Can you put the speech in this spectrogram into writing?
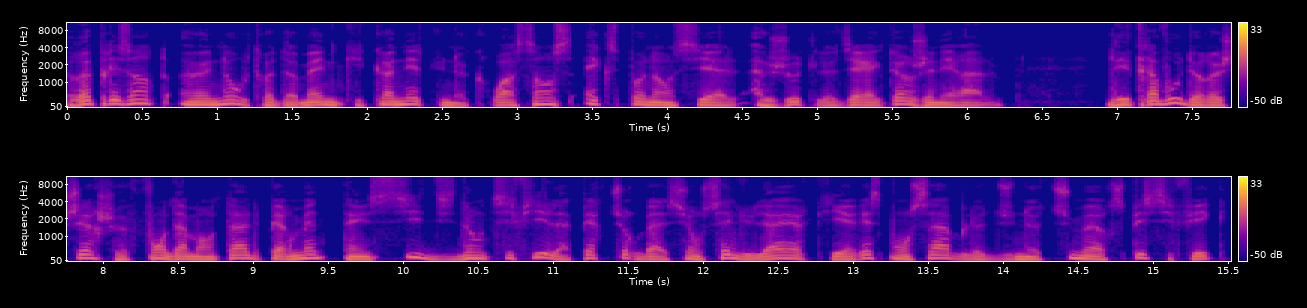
représente un autre domaine qui connaît une croissance exponentielle, ajoute le directeur général. Les travaux de recherche fondamentale permettent ainsi d'identifier la perturbation cellulaire qui est responsable d'une tumeur spécifique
